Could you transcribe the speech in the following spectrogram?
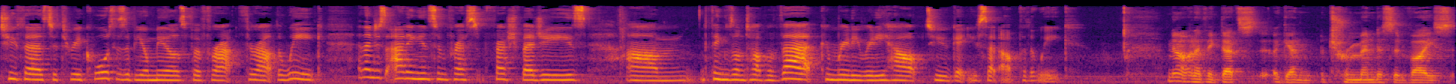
two thirds to three quarters of your meals for, throughout the week, and then just adding in some fresh fresh veggies. Um, things on top of that can really, really help to get you set up for the week. No, and I think that's again tremendous advice.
